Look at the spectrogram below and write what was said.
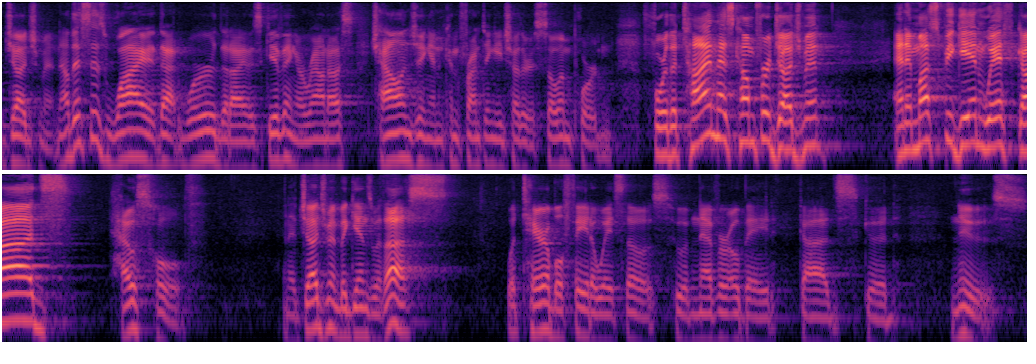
judgment. Now, this is why that word that I was giving around us challenging and confronting each other is so important. For the time has come for judgment, and it must begin with God's household. And if judgment begins with us, what terrible fate awaits those who have never obeyed God's good news?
